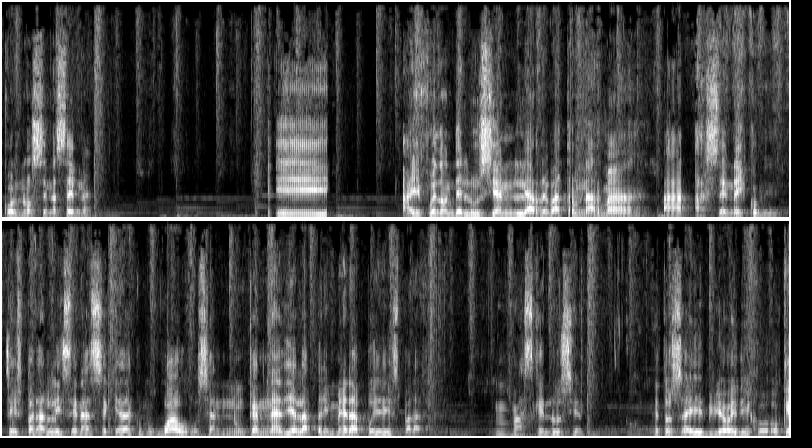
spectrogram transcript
conocen a Cena. Y ahí fue donde Lucian le arrebata un arma a, a y comienza a dispararle y Cena se queda como, wow, o sea, nunca nadie a la primera podía disparar, más que Lucian. Entonces ahí vio y dijo, ok,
